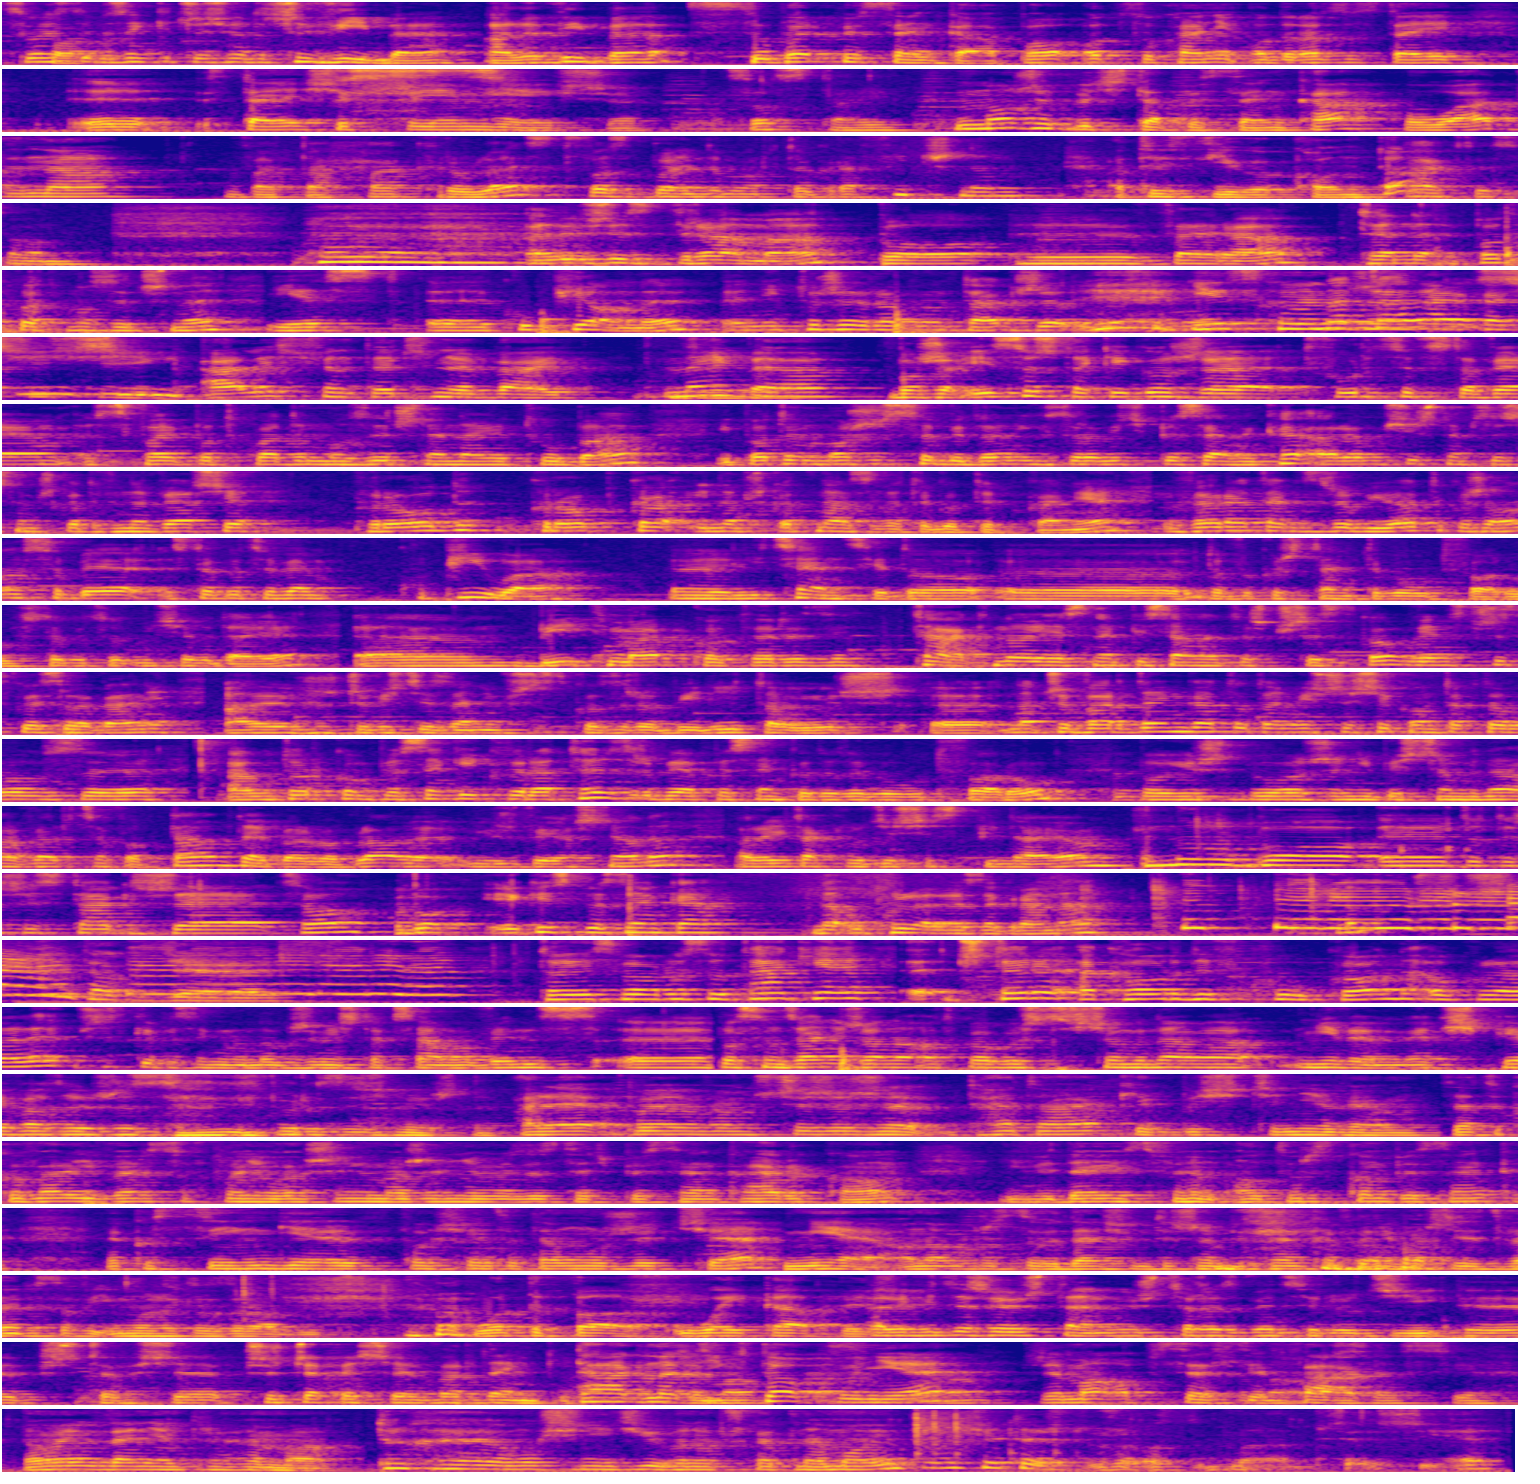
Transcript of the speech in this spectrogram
Słuchaj z tej piosenki czy wibę, ale wibę. Super piosenka. Po odsłuchaniu od razu staje, y, staje się przyjemniejszy. Co staje? Może być ta piosenka ładna. Wataha Królestwo z błędem ortograficznym. A to jest jego konto? Tak, to jest on. Ale już jest drama, bo y, Vera, ten podkład muzyczny jest y, kupiony. Niektórzy robią tak, że Jest komentarz Natalka Sisik. Cisik, ale świąteczny vibe. Mega. Boże, jest coś takiego, że twórcy wstawiają swoje podkłady muzyczne na YouTube'a i potem możesz sobie do nich zrobić piosenkę, ale musisz napisać na przykład w nawiasie prod, kropka i na przykład nazwę tego typka, nie? Vera tak zrobiła, tylko że ona sobie, z tego co wiem, kupiła licencję do, y, do wykorzystania tego utworu, z tego co mi się wydaje. Beat Marco Terezy. tak, no jest napisane też wszystko, więc wszystko jest legalnie, ale już rzeczywiście zanim wszystko zrobili, to już. E, znaczy Wardęga to tam jeszcze się kontaktował z autorką piosenki, która też zrobiła piosenkę do tego utworu, bo już było, że niby ściągnęła wersję od tamtej, bla bla bla, ale już wyjaśnione, ale i tak ludzie się spinają. No bo e, to też jest tak, że co? Bo jak jest piosenka na ukulele zagrana, No bo już słyszałem to gdzieś. To jest po prostu takie e, cztery akordy w kółko na ukulele. Wszystkie piosenki będą brzmieć tak samo, więc e, posądzanie, że ona od kogoś ściągnęła, nie wiem, jak śpiewa, to już jest po prostu śmieszne. Ale powiem wam szczerze, że ta tak, jakbyście, nie wiem, zaatakowali wersów, ponieważ waszymi marzeniem jest zostać piosenkarką i wydaje swoją autorską piosenkę jako singiel, poświęca temu życie. Nie, ona po prostu wydaje świąteczną piosenkę, ponieważ jest wersów i może to zrobić. What the fuck, wake up bitch. Ale widzę, że już ten, już coraz więcej ludzi y, przyczepia, się, przyczepia się Wardęgi. Tak, na Że ma TikToku, obsesję, nie? no. Że ma obsesję, Że ma fakt. obsesję. No moim zdaniem trochę ma. Trochę mu się nie dziwi, bo na przykład na moim się też dużo osób ma obsesję.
